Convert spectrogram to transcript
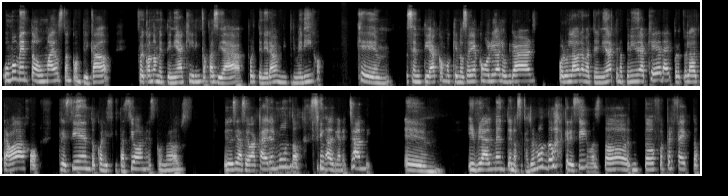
un momento, un milestone complicado fue cuando me tenía que ir incapacidad por tener a mi primer hijo, que mm, sentía como que no sabía cómo lo iba a lograr. Por un lado la maternidad, que no tenía idea qué era, y por otro lado el trabajo, creciendo con licitaciones, con nuevos... Y decía, se va a caer el mundo sin Adriana Echandi. Em, y realmente no se cayó el mundo, crecimos, todo, todo fue perfecto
